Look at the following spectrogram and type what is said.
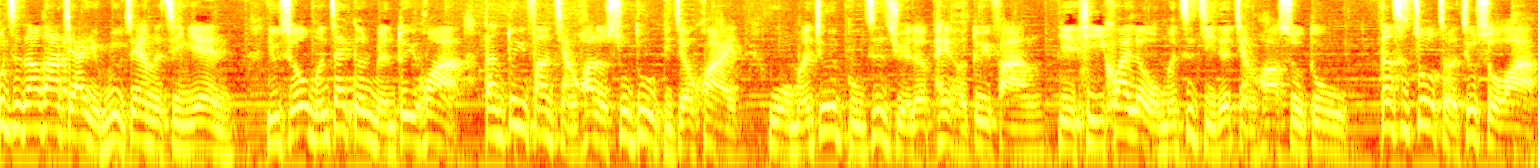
不知道大家有没有这样的经验？有时候我们在跟人对话，当对方讲话的速度比较快，我们就会不自觉地配合对方，也提快了我们自己的讲话速度。但是作者就说啊，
